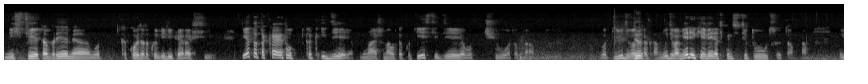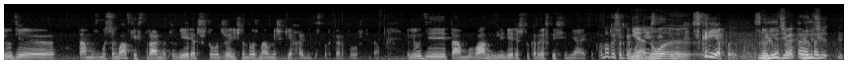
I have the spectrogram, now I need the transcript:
нести это бремя вот какой-то такой великой России. И это такая, это вот как идея, понимаешь, она вот как вот есть идея вот чего-то там. Вот люди, вот как там, люди в Америке верят в Конституцию, там, там, люди там в мусульманских странах верят, что вот женщина должна в мешке ходить из-под картошки. Там. Люди там в Англии верят, что королевская семья. Это... Ну, то есть вот как Не, бы есть ну, какие-то э, скрепы. скрепы. Ну, люди, это, люди, это...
